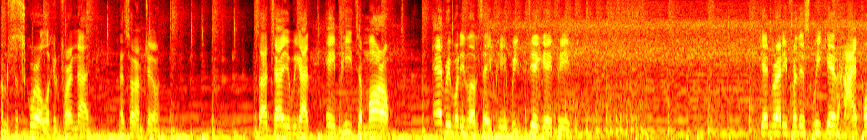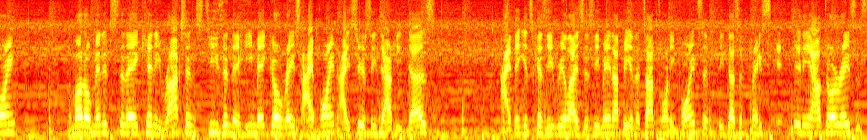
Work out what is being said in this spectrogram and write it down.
I'm just a squirrel looking for a nut. That's what I'm doing. So I tell you, we got AP tomorrow. Everybody loves AP. We dig AP getting ready for this weekend high point. The Moto Minutes today. Kenny Roczen's teasing that he may go race high point. I seriously doubt he does. I think it's because he realizes he may not be in the top 20 points if he doesn't race any outdoor races.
